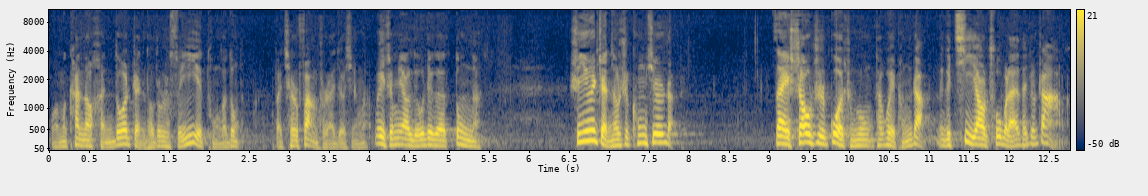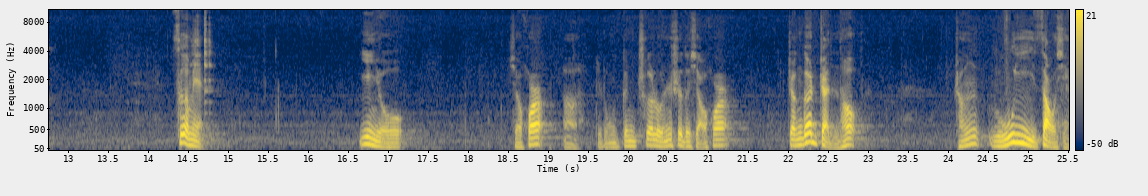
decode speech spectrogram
我们看到很多枕头都是随意捅个洞，把气儿放出来就行了。为什么要留这个洞呢？是因为枕头是空心的，在烧制过程中它会膨胀，那个气要出不来，它就炸了。侧面印有小花儿啊，这种跟车轮似的小花儿，整个枕头。成如意造型，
